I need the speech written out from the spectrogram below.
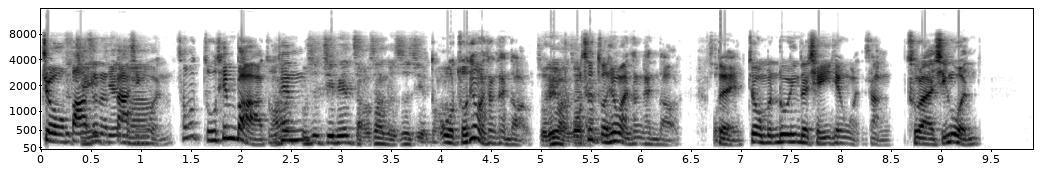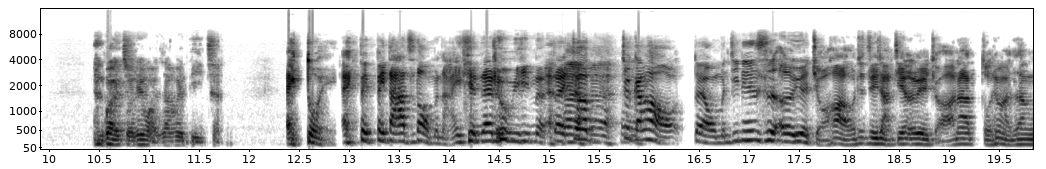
就发生了大新闻，差不多昨天吧，昨天、啊、不是今天早上的事情吗？我昨天晚上看到了，昨天晚上我是昨天晚上看到的，对，就我们录音的前一天晚上出来新闻，难怪昨天晚上会地震。哎，对，哎，被被大家知道我们哪一天在录音了，对，就就刚好，对啊，我们今天是二月九号，我就直接讲今天二月九号。那昨天晚上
